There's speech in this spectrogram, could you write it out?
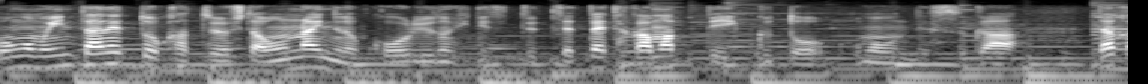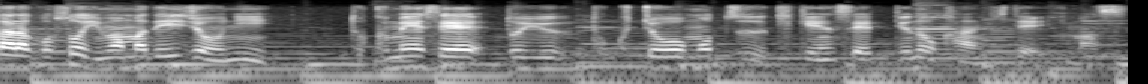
今後もインターネットを活用したオンラインでの交流の比率って絶対高まっていくと思うんですがだからこそ今まで以上に匿名性という特徴を持つ危険性っていうのを感じています。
